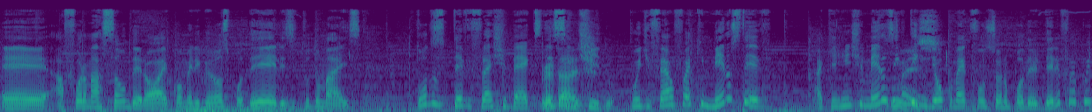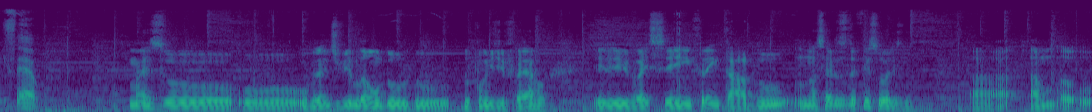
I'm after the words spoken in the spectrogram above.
é, a formação do herói, como ele ganhou os poderes e tudo mais todos teve flashbacks Verdade. nesse sentido. Punho de Ferro foi a que menos teve. A que a gente menos Mas... entendeu como é que funciona o poder dele foi o Punho de Ferro. Mas o, o, o grande vilão do, do, do, Punho de Ferro, ele vai ser enfrentado na série dos Defensores, né? A, a, a,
